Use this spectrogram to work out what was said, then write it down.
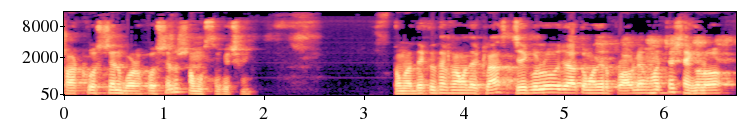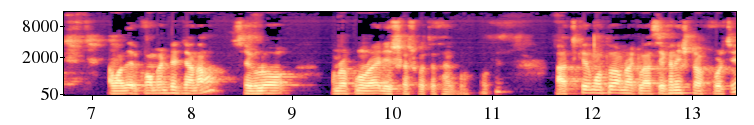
শর্ট কোশ্চেন বড় কোশ্চেন সমস্ত কিছুই। তোমরা দেখতে থাকো আমাদের ক্লাস যেগুলো যা তোমাদের প্রবলেম হচ্ছে সেগুলো আমাদের কমেন্টে জানাও সেগুলো আমরা পুনরায় ডিসকাস করতে থাকব ওকে আজকের মতো আমরা ক্লাস এখানেই স্টপ করছি।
